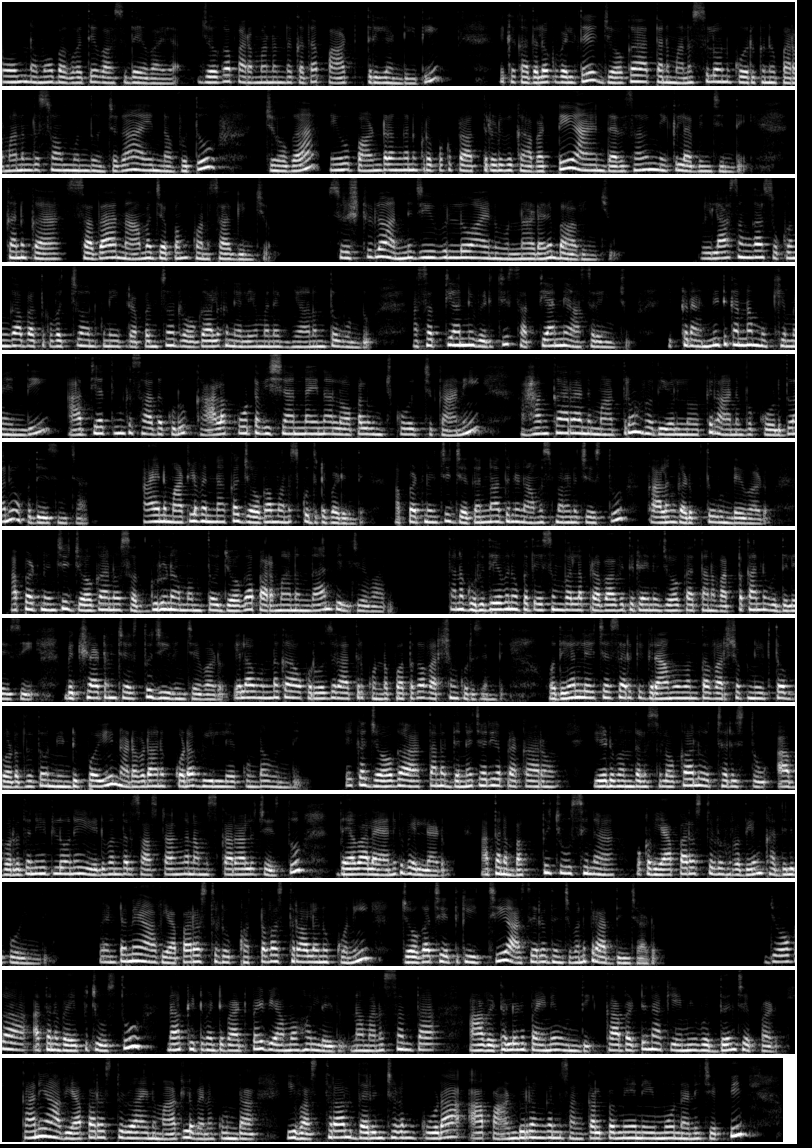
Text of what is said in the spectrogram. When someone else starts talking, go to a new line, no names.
ఓం నమో భగవతే వాసుదేవాయ. జోగా పరమానంద కథ పార్ట్ త్రీ అండి ఇది. ఇక కథలోకి వెళ్తే జోగా తన మనస్సులోని కోరుకుని పరమానంద స్వామి ముందు ఉంచగా ఆయన నవ్వుతూ జోగా నీవు పాండురంగన కృపకు పాత్రుడివి కాబట్టి ఆయన దర్శనం నీకు లభించింది. కనుక సదా నామజపం కొనసాగించు. సృష్టిలో అన్ని జీవుల్లో ఆయన ఉన్నాడని భావించు. విలాసంగా సుఖంగా బతకవచ్చు అనుకునే ఈ ప్రపంచం రోగాలకు నిలయమనే జ్ఞానంతో ఉండు. అసత్యాన్ని విడిచి సత్యాన్ని ఆశ్రయించు. ఇక్కడ అన్నిటికన్నా ముఖ్యమైనది ఆధ్యాత్మిక సాధకుడు కాలకోట విషయాన్నైనా లోపల ఉంచుకోవచ్చు కానీ అహంకారాన్ని మాత్రం హృదయంలోకి రానివ్వకూడదు అని ఉపదేశించారు. ఆయన మాటలు విన్నాక జోగా మనసు కుదుటపడింది. అప్పటి నుంచి జగన్నాథుని నామస్మరణ చేస్తూ కాలం గడుపుతూ ఉండేవాడు. అప్పటి నుంచి జోగాను సద్గురునామంతో జోగా పరమానంద అని పిలిచేవారు. తన గురుదేవుని ఉపదేశం వల్ల ప్రభావితుడైన జోగా తన వర్తకాన్ని వదిలేసి భిక్షాటన చేస్తూ జీవించేవాడు. ఇలా ఉండగా ఒక రోజు రాత్రి కుండపోతగా వర్షం కురిసింది. ఉదయం లేచేసరికి గ్రామం అంతా వర్షపు నీటితో బుడదతో నిండిపోయి నడవడానికి కూడా వీలు లేకుండా ఉంది. ఇక జోగా తన దినచర్య ప్రకారం ఏడు వందల శ్లోకాలు ఉచ్చరిస్తూ ఆ బురద నీటిలోనే ఏడు వందల సాష్టాంగ నమస్కారాలు చేస్తూ దేవాలయానికి వెళ్ళాడు. అతని భక్తి చూసిన ఒక వ్యాపారస్తుడు హృదయం కదిలిపోయింది. వెంటనే ఆ వ్యాపారస్తుడు కొత్త వస్త్రాలను కొని జోగా చేతికి ఇచ్చి ఆశీర్వదించమని ప్రార్థించాడు. జోగా అతని వైపు చూస్తూ నాకు ఇటువంటి వాటిపై వ్యామోహం లేదు. నా మనస్సంతా ఆ విఠలుని పైనే ఉంది. కాబట్టి నాకేమీ వద్దని చెప్పాడు. కానీ ఆ వ్యాపారస్తుడు ఆయన మాటలు వినకుండా ఈ వస్త్రాలు ధరించడం కూడా ఆ పాండురంగని సంకల్పమేనేమోనని చెప్పి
